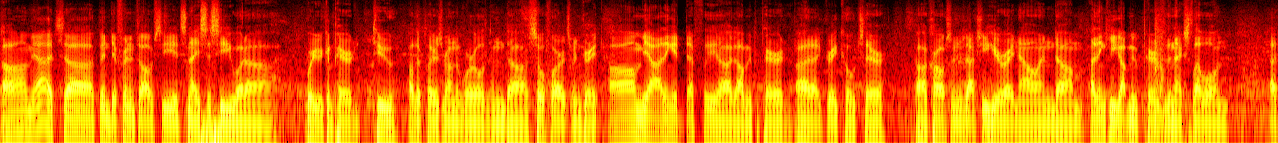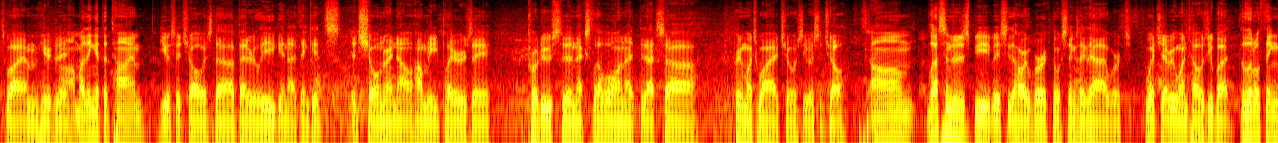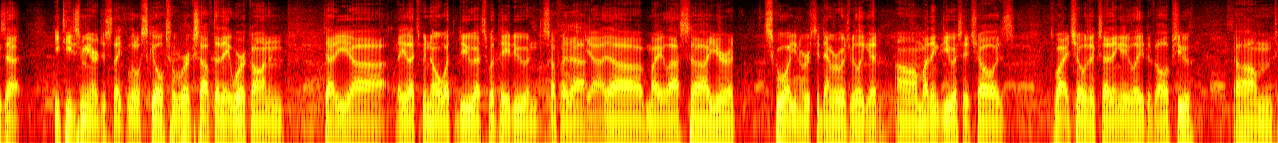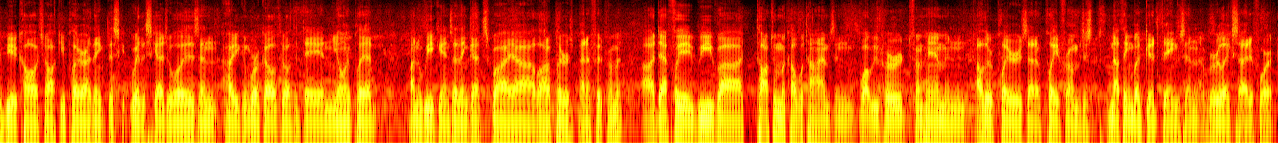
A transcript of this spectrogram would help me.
Um, yeah, it's uh, been different. It's obviously it's nice to see what uh, where you're compared to other players around the world, and uh, so far it's been great. Um, yeah, I think it definitely uh, got me prepared. I had a great coach there. Uh, Carlson is actually here right now, and um, I think he got me prepared for the next level, and that's why I'm here today. Um, I think at the time, USHL was the better league, and I think it's it's shown right now how many players they produce to the next level, and I, that's uh, pretty much why I chose USHL. Um, lessons would just be basically the hard work, those things like that, which, which everyone tells you, but the little things that he teaches me are just like little skill work stuff that they work on and that he, uh, that he lets me know what to do. That's what they do and stuff like that. Yeah, uh, my last uh, year at school at University of Denver was really good. Um, I think the USHL is, is why I chose it because I think it really develops you um, to be a college hockey player. I think this, where the schedule is and how you can work out throughout the day and you only play it on the weekends. I think that's why uh, a lot of players benefit from it. Uh, definitely, we've uh, talked to him a couple times, and what we've heard from him and other players that have played from just nothing but good things, and we're really excited for it.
